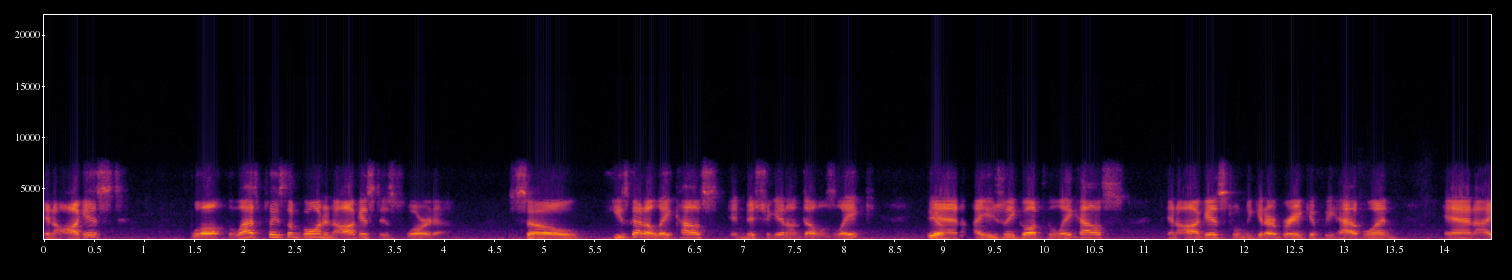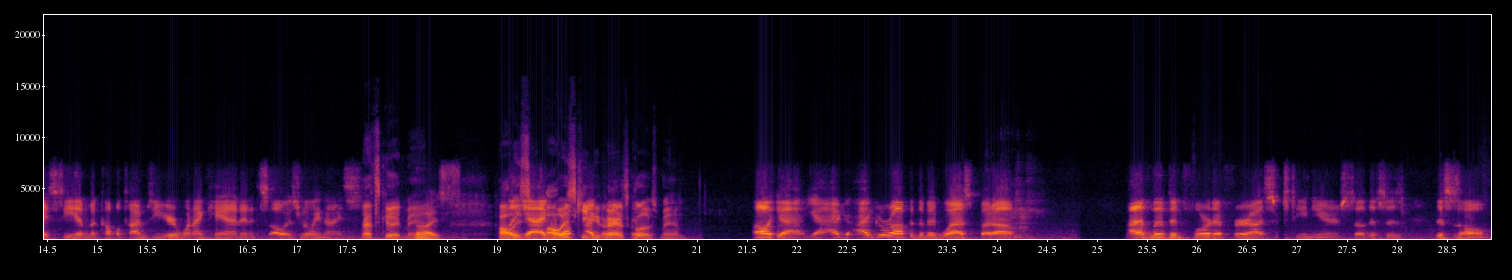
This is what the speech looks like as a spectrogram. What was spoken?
in August. Well, the last place I'm going in August is Florida. So he's got a lake house in Michigan on Devil's Lake. Yeah. And I usually go up to the lake house in August when we get our break, if we have one. And I see him a couple times a year when I can, and it's always really nice. That's good, man. Nice. Always, yeah, always up- keep your parents in- close, man. Oh yeah, yeah. I, I grew up in the Midwest, but um, I've lived in Florida for uh, 16 years, so this is this is home.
